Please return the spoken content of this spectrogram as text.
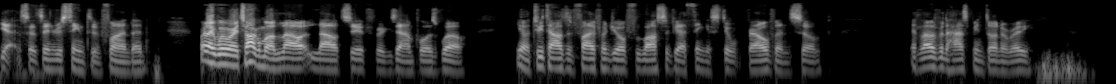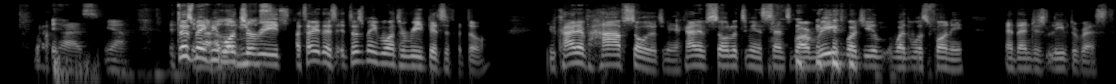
yeah. So it's interesting to find that. Well, like when we're talking about Lao, Lao Tzu, for example, as well. You know, two thousand five hundred year old philosophy, I think, is still relevant. So a lot of it has been done already. it has. Yeah, It does make me want to most- read. I'll tell you this. It does make me want to read bits of it, though. You kind of half sold it to me. I kind of sold it to me in the sense of I'll read what you what was funny, and then just leave the rest.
